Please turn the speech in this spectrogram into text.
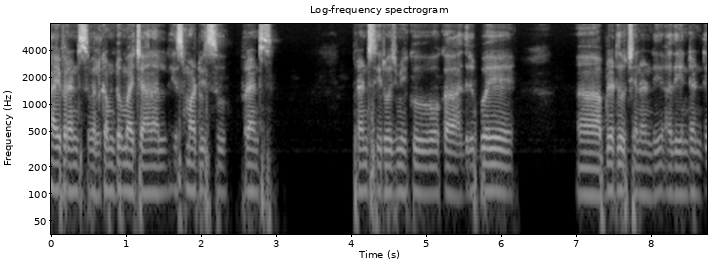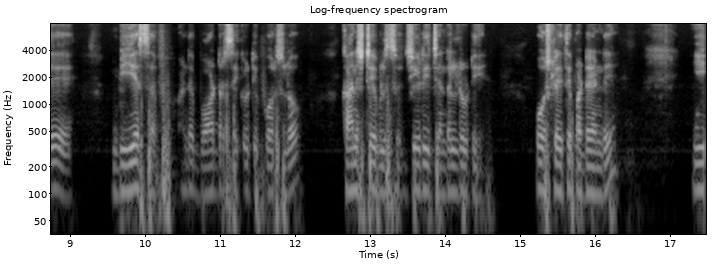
Hi friends welcome to my channel smart విస్ ఫ్రెండ్స్ ఫ్రెండ్స్ ఈరోజు మీకు ఒక అదిరిపోయే అప్డేట్ వచ్చానండి. అది ఏంటంటే బిఎస్ఎఫ్ అంటే బార్డర్ సెక్యూరిటీ ఫోర్స్లో కానిస్టేబుల్స్ జీడీ జనరల్ డ్యూటీ పోస్టులు అయితే పడ్డాయండి. ఈ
